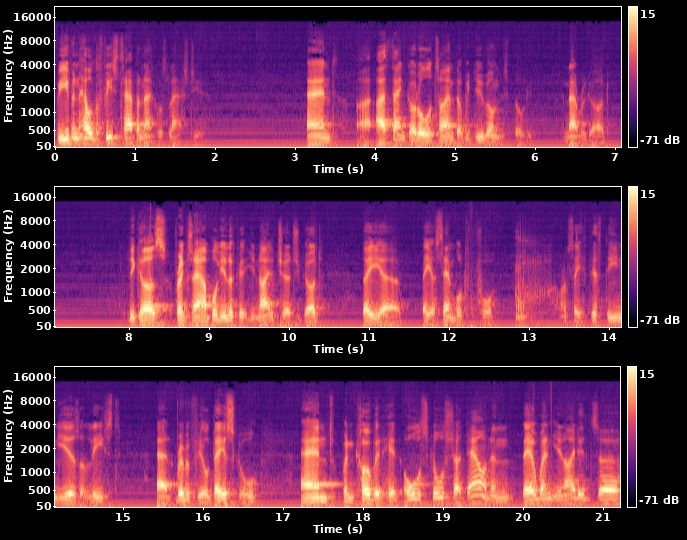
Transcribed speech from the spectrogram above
We even held the Feast Tabernacles last year. And I thank God all the time that we do own this building in that regard. Because, for example, you look at United Church of God, they, uh, they assembled for, I want to say, 15 years at least at Riverfield Day School. And when COVID hit, all the schools shut down, and there went United's uh,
